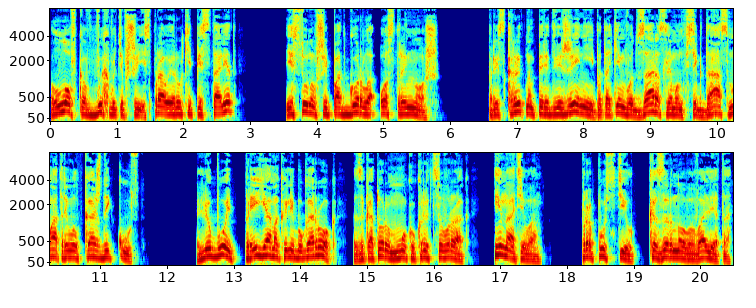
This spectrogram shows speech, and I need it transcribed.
ловко выхвативший из правой руки пистолет и сунувший под горло острый нож. При скрытном передвижении по таким вот зарослям он всегда осматривал каждый куст. Любой приямок или бугорок, за которым мог укрыться враг. И нате вам, пропустил козырного валета.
